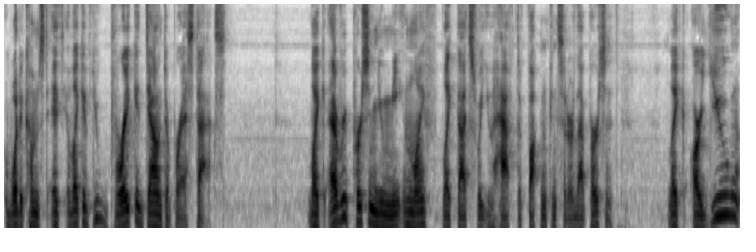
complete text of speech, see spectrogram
what it comes to. It, like if you break it down to brass tacks, like every person you meet in life, like that's what you have to fucking consider that person. Like, are you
